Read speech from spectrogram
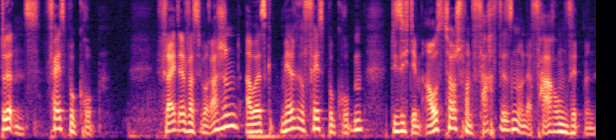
Drittens, Facebook-Gruppen. Vielleicht etwas überraschend, aber es gibt mehrere Facebook-Gruppen, die sich dem Austausch von Fachwissen und Erfahrungen widmen.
